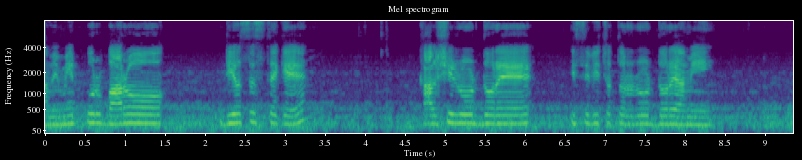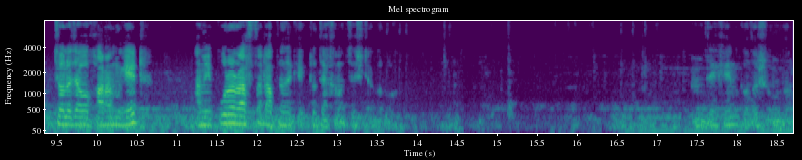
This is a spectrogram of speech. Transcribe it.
আমি মিরপুর বারো ডিওসিস থেকে কালশি রোড ধরে ইসিবি চত্বর রোড ধরে আমি চলে যাব ফার্ম গেট। আমি পুরো রাস্তাটা আপনাদেরকে একটু দেখানোর চেষ্টা করব। দেখেন কত সুন্দর।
